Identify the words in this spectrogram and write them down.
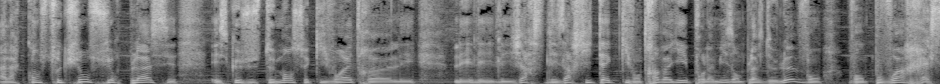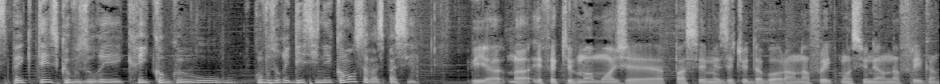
la construction sur place? Est-ce que justement ceux qui vont être les, les, les, les, architectes qui vont travailler pour la mise en place de l'œuvre vont, vont pouvoir respecter ce que vous aurez écrit, que vous, que vous aurez dessiné? Comment ça va se passer? Oui, bah, effectivement, moi j'ai passé mes études d'abord en Afrique. Moi, je suis né en Afrique. hein.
